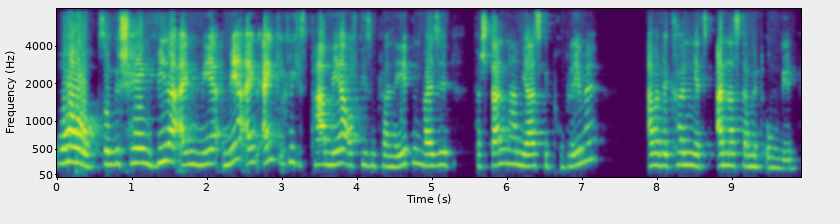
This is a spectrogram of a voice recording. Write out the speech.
wow, so ein Geschenk, wieder ein mehr, mehr, ein, ein glückliches Paar mehr auf diesem Planeten, weil sie verstanden haben, ja, es gibt Probleme, aber wir können jetzt anders damit umgehen.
